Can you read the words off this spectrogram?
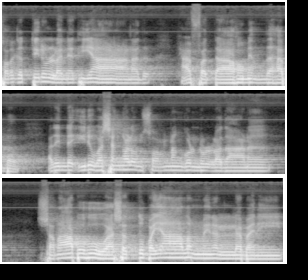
സ്വർഗത്തിലുള്ള നദിയാണത്. ഹഫത്താഹുമിൻ ദഹബ് അതിന്റെ ഇരുവശങ്ങളും സ്വർണം കൊണ്ടുള്ളതാണ്. ഷറാബുഹു അശദ്ദു ബയാദം മിനല്ലബനി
